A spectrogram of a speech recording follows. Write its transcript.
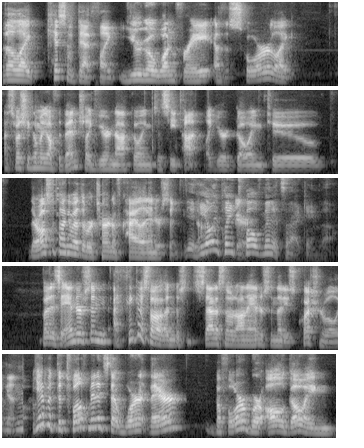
the like kiss of death. Like you go one for eight as a scorer, like especially coming off the bench, like you're not going to see time. Like you're going to. They're also talking about the return of Kyle Anderson. Yeah, he only played here. 12 minutes in that game, though. But is Anderson? I think I saw a status note on Anderson that he's questionable again. Mm-hmm. Yeah, but the 12 minutes that weren't there before were all going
